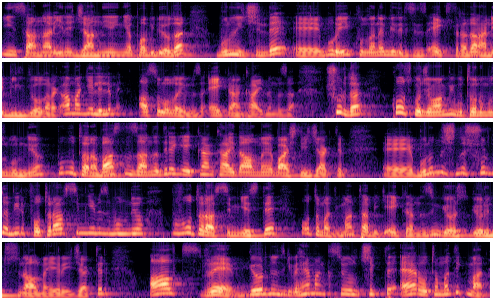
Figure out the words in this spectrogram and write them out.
insanlar yine canlı yayın yapabiliyorlar. Bunun için de e, burayı kullanabilirsiniz ekstradan hani bilgi olarak. Ama gelelim asıl olayımıza, ekran kaydımıza. Şurada koskocaman bir butonumuz bulunuyor. Bu butona bastığınız anda direkt ekran kaydı almaya başlayacaktır. Ee, bunun dışında şurada bir fotoğraf simgemiz bulunuyor. Bu fotoğraf simgesi de otomatikman tabii ki ekranınızın gör- görüntüsünü almaya yarayacaktır. Alt R gördüğünüz gibi hemen kısa yolu çıktı. Eğer otomatikman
